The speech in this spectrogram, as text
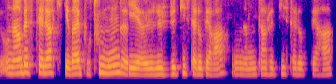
On a un best-seller qui est vrai pour tout le monde, qui est euh, le jeu de piste à l'opéra. On a monté un jeu de piste à l'opéra.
